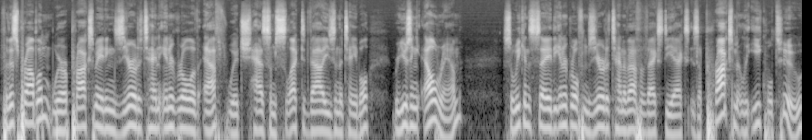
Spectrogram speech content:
For this problem, we're approximating 0 to 10 integral of f, which has some selected values in the table. We're using LRAM, so we can say the integral from 0 to 10 of f of x dx is approximately equal to,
